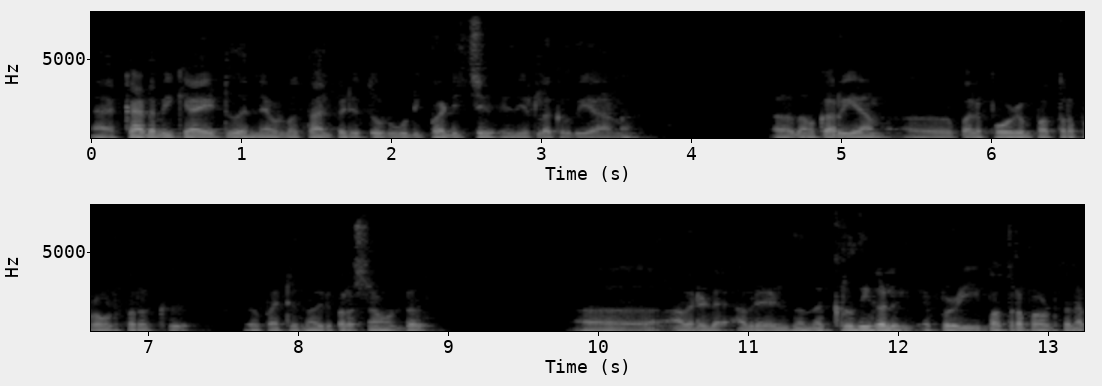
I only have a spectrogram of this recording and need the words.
അക്കാഡമിക്കായിട്ട് തന്നെയുള്ള താല്പര്യത്തോടു കൂടി പഠിച്ച് എഴുതിയിട്ടുള്ള കൃതിയാണ്. നമുക്കറിയാം പലപ്പോഴും പത്രപ്രവർത്തകർക്ക് പറ്റുന്ന ഒരു പ്രശ്നമുണ്ട്. അവരുടെ അവരെഴുതുന്ന കൃതികളിൽ എപ്പോഴും ഈ പത്രപ്രവർത്തന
